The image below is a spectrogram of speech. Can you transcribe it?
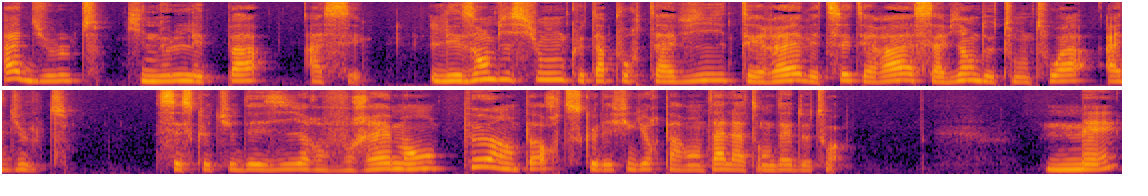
adulte qui ne l'est pas assez. Les ambitions que tu as pour ta vie, tes rêves, etc., ça vient de ton toi adulte. C'est ce que tu désires vraiment, peu importe ce que les figures parentales attendaient de toi. Mais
